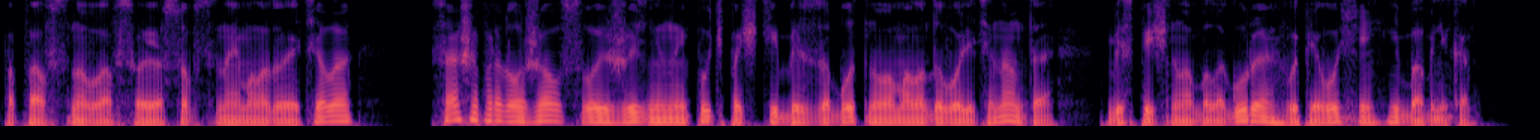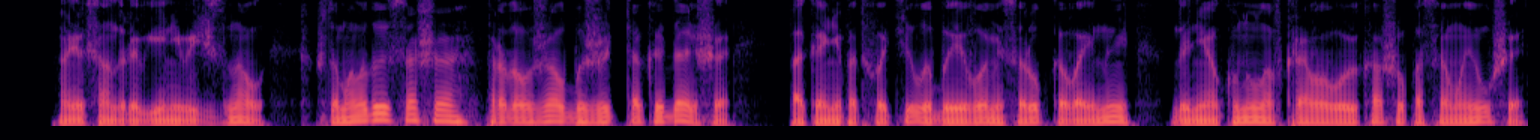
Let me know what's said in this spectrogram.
попав снова в свое собственное молодое тело, Саша продолжал свой жизненный путь почти беззаботного молодого лейтенанта, беспечного балагура, выпивохи и бабника. Александр Евгеньевич знал, что молодой Саша продолжал бы жить так и дальше – пока не подхватила бы его мясорубка войны, да не окунула в кровавую кашу по самые уши,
